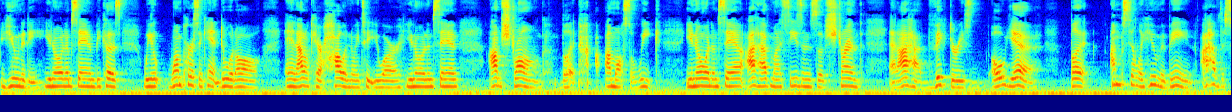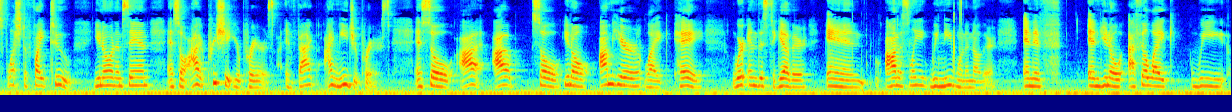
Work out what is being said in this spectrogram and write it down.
unity. You know what I'm saying? Because we one person can't do it all. And I don't care how anointed you are. You know what I'm saying? I'm strong, but I'm also weak. You know what I'm saying? I have my seasons of strength and I have victories. Oh yeah. But I'm still a human being. I have this flesh to fight too. You know what I'm saying? And so I appreciate your prayers. In fact, I need your prayers. And so I I so, you know, I'm here like, hey, we're in this together and honestly we need one another. And if and you know i feel like we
